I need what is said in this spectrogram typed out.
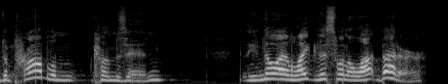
the problem comes in, even though I like this one a lot better,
